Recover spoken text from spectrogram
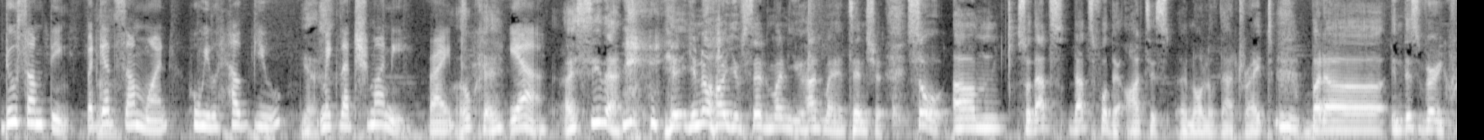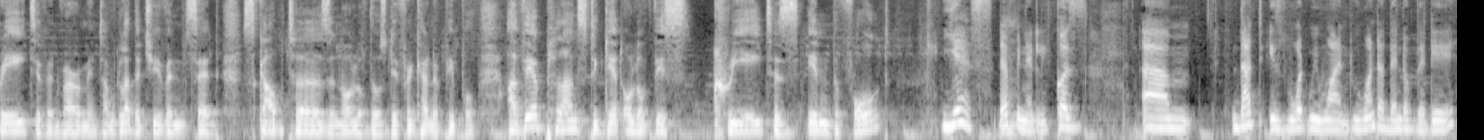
Do something, but get someone who will help you. Yes. make that money, right? Okay. Yeah. I see that. you, you know how you've said money, you had my attention. So, um, so that's that's for the artists and all of that, right? Mm-hmm. But uh, in this very creative environment, I'm glad that you even said sculptors and all of those different kind of people. Are there plans to get all of these creators in the fold? Yes, definitely. Because um, that is what we want. We want at the end of the day,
